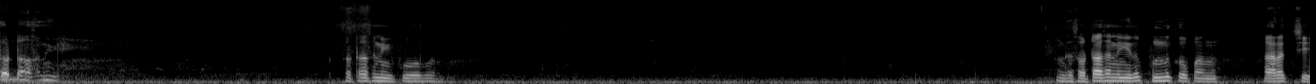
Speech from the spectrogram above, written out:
தொட்டாசனிக்கு. தொட்டாசனிக்கு பூவை பாருங்க. இந்த சொட்டாசனி இது புண்ணுக்கு வைப்பாங்க. அரைச்சி.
